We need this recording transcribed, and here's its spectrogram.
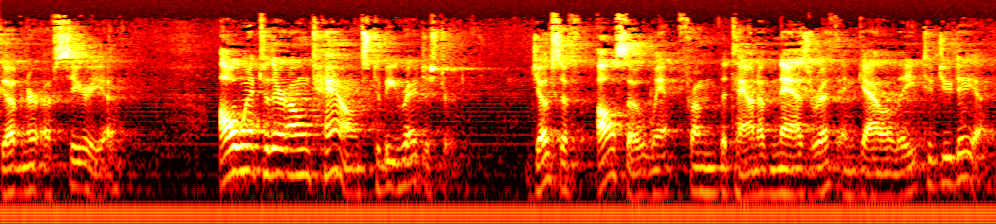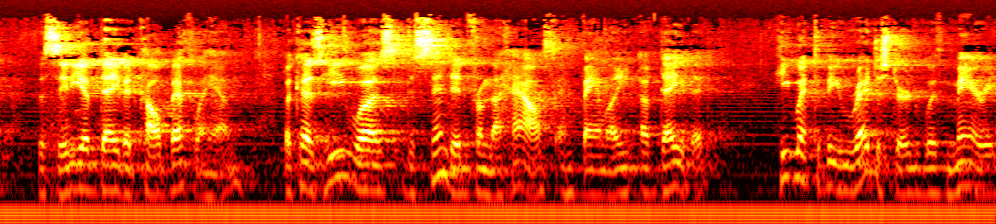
governor of Syria. All went to their own towns to be registered. Joseph also went from the town of Nazareth in Galilee to Judea, the city of David called Bethlehem, because he was descended from the house and family of David. He went to be registered with Mary,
